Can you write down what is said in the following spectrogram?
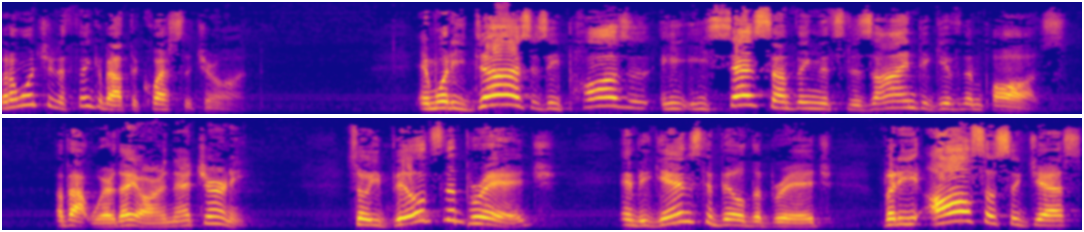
But I want you to think about the quest that you're on. And what he does is he pauses, he, he says something that's designed to give them pause about where they are in that journey. So he builds the bridge and begins to build the bridge but he also suggests,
